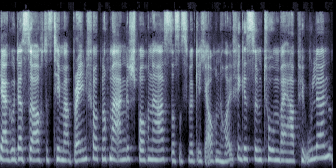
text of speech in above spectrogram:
Ja, gut, dass du auch das Thema Brain Fog nochmal angesprochen hast. Das ist wirklich auch ein häufiges Symptom bei HPU-Lern.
